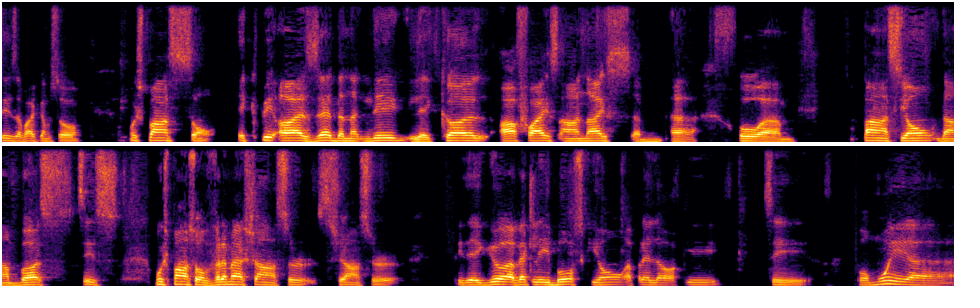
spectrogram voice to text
des affaires comme ça. Moi, je pense qu'ils sont équipés A à Z dans notre ligue, l'école, off-ice, on-ice, aux pensions, dans boss. Moi, je pense qu'ils sont vraiment chanceux. chanceux. Puis des gars avec les bourses qu'ils ont après le hockey, pour moi, euh,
